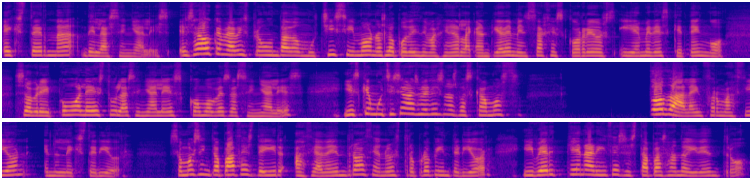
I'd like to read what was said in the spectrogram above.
externa de las señales. Es algo que me habéis preguntado muchísimo, no os lo podéis imaginar la cantidad de mensajes, correos y MDs que tengo sobre cómo lees tú las señales, cómo ves las señales. Y es que muchísimas veces nos bascamos toda la información en el exterior. Somos incapaces de ir hacia adentro, hacia nuestro propio interior y ver qué narices está pasando ahí dentro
